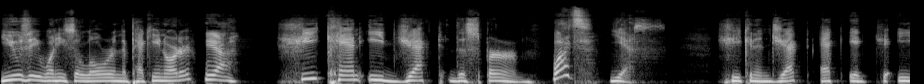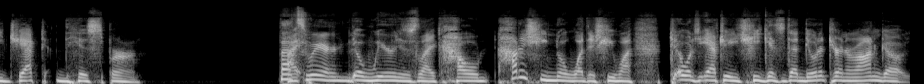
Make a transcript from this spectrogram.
usually when he's lower in the pecking order, Yeah. she can eject the sperm. What? Yes, she can inject ec- eject his sperm. That's I- weird. The weird is like how how does she know whether she want after she gets done doing it, turn around and go,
